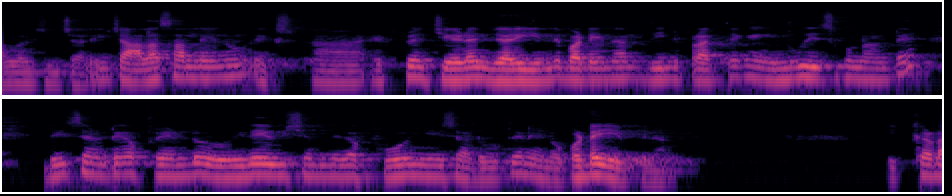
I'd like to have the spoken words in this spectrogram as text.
ఆలోచించాలి. చాలాసార్లు నేను ఎక్స్ ఎక్స్ప్లెయిన్ చేయడం జరిగింది. బట్ ఏంటంటే దీన్ని ప్రత్యేకంగా ఎందుకు తీసుకున్నా అంటే రీసెంట్గా ఫ్రెండ్ ఇదే విషయం మీద ఫోన్ చేసి అడిగితే నేను ఒకటే చెప్పిన. ఇక్కడ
